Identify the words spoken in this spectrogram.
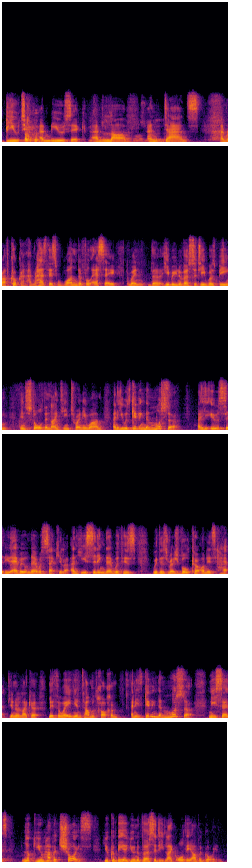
beauty and music and love and dance. And Rav Kook has this wonderful essay when the Hebrew University was being installed in 1921, and he was giving them Musa. Uh, he, he was sitting. Everyone there was secular, and he's sitting there with his with his reshvulka on his hat, you know, like a Lithuanian Talmud Chochem, and he's giving them Musa, and he says, "Look, you have a choice. You can be a university like all the other goyim,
